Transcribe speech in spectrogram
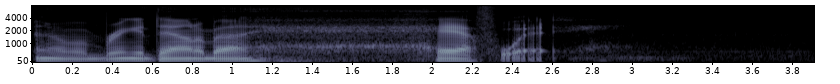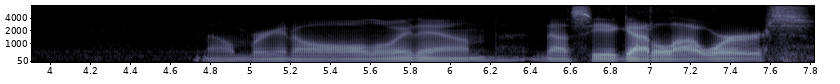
And I'm going to bring it down about halfway. Now bring it all the way down. Now see, it got a lot worse.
